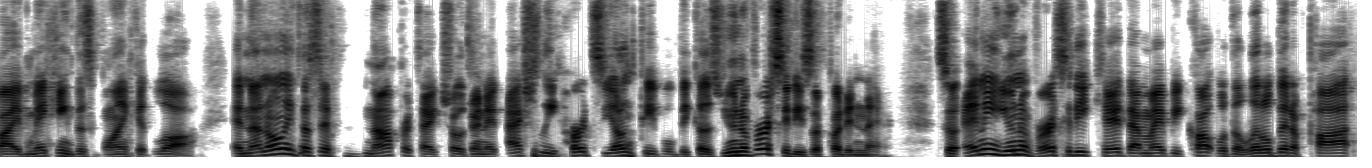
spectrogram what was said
by making this blanket law. And not only does it not protect children, it actually hurts young people because universities are put in there. So any university kid that might be caught with a little bit of pot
